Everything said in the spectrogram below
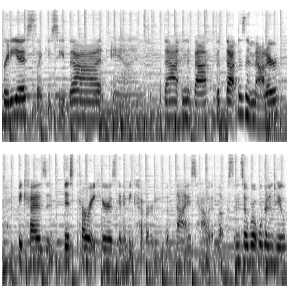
prettiest, like you see that and that in the back, but that doesn't matter because this part right here is gonna be covered, but that is how it looks. And so what we're gonna do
